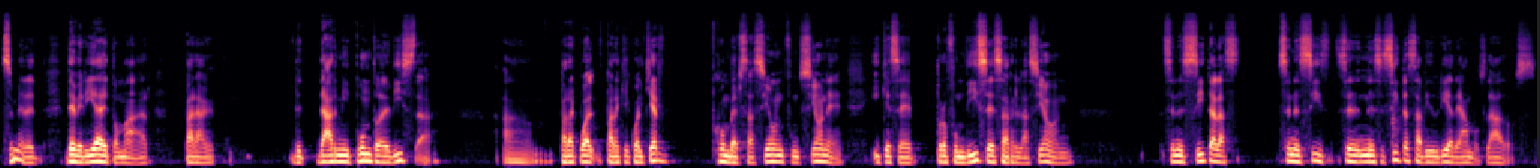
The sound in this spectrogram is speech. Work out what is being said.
se me debería de tomar para de dar mi punto de vista um, para, para que cualquier conversación funcione y que se profundice esa relación, se necesita, las, se, se necesita sabiduría de ambos lados.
